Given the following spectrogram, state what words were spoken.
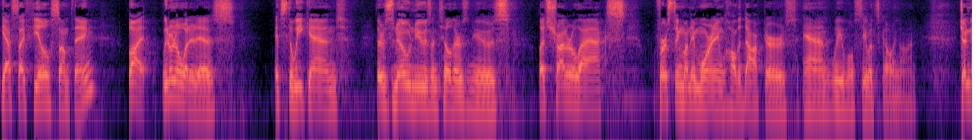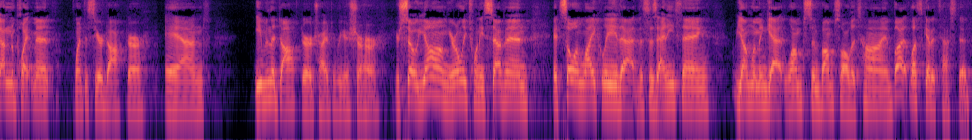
Yes, I feel something, but we don't know what it is. It's the weekend. There's no news until there's news. Let's try to relax. First thing Monday morning, we'll call the doctors and we will see what's going on. Jen got an appointment, went to see her doctor, and even the doctor tried to reassure her. You're so young, you're only 27. It's so unlikely that this is anything young women get lumps and bumps all the time, but let's get it tested.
